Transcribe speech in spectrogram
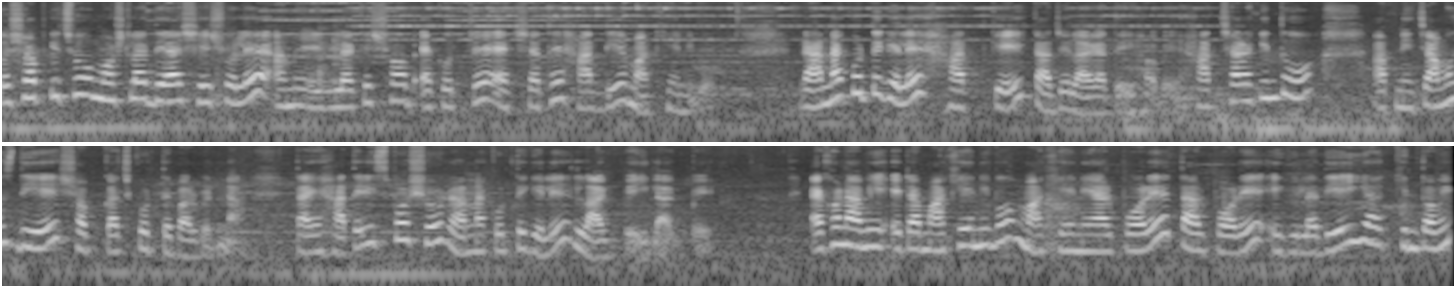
তো সব কিছু মশলা দেওয়া শেষ হলে আমি এগুলাকে সব একত্রে একসাথে হাত দিয়ে মাখিয়ে নিব। রান্না করতে গেলে হাতকে কাজে লাগাতেই হবে। হাত ছাড়া কিন্তু আপনি চামচ দিয়ে সব কাজ করতে পারবেন না। তাই হাতের স্পর্শ রান্না করতে গেলে লাগবেই লাগবে। এখন আমি এটা মাখিয়ে নিব। মাখিয়ে নেওয়ার পরে তারপরে এগুলা দিয়েই কিন্তু আমি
